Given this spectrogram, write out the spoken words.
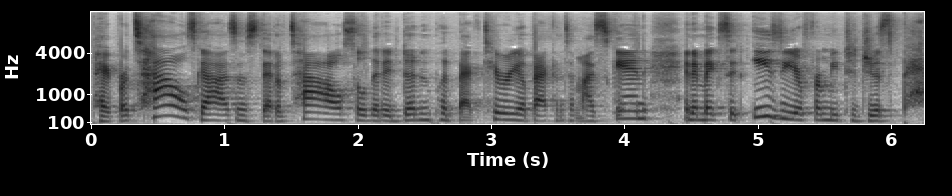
paper towels, guys, instead of towels so that it doesn't put bacteria back into my skin and it makes it easier for me to just pat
